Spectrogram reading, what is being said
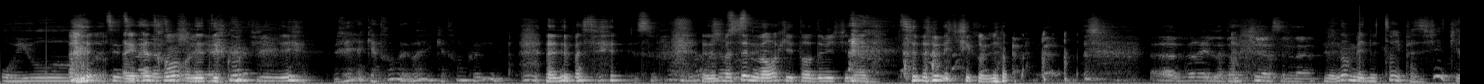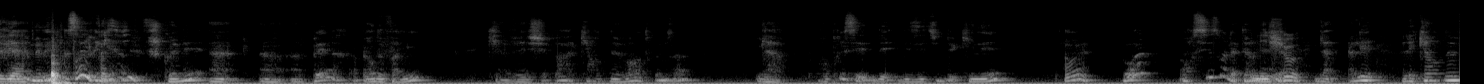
Oh yo Il y a 4 ans, on était confinés. Réel à 4 ans, ouais, 4 ans Covid. L'année passée, l'année passée le Maroc était en demi-finale. c'est le mec qui revient. Ah, il l'a dans le cœur celle-là. Mais non, mais le temps il passe vite, les gars. Mais même Le pas temps ça, il passe vite. Je connais un, un, un père, un père de famille, qui avait, je sais pas, 49 ans, un truc comme ça. Il a repris ses, des, des études de kiné. Ah ouais, En 6 ans, il a il terminé. est chaud. Il a, allez, allez, 49,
